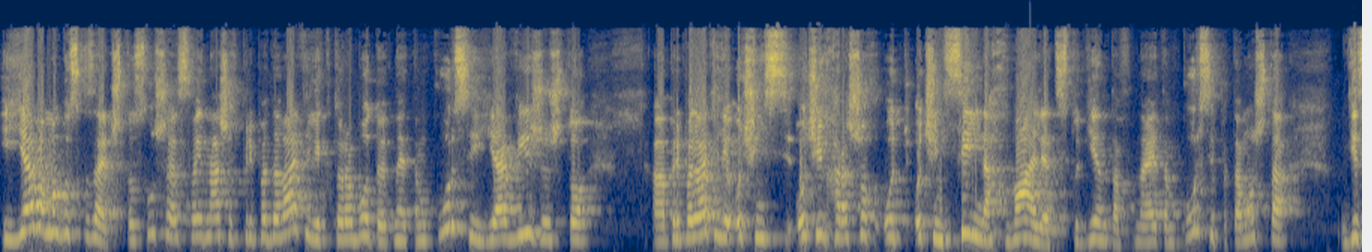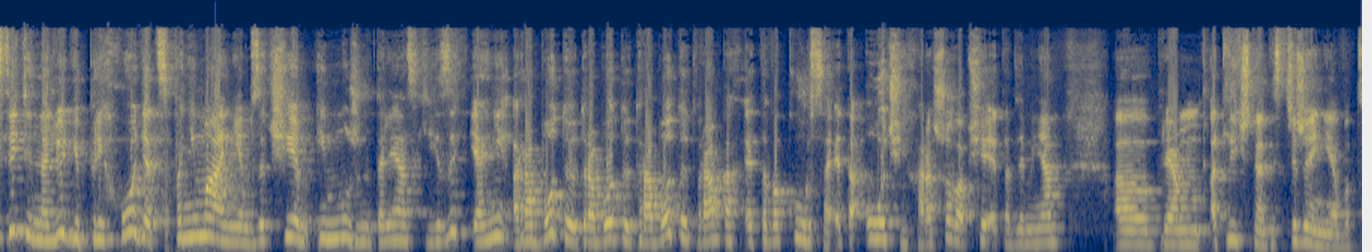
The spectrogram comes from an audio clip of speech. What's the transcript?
И я вам могу сказать, что слушая своих наших преподавателей, кто работает на этом курсе, я вижу, что преподаватели очень, очень хорошо, очень сильно хвалят студентов на этом курсе, потому что действительно люди приходят с пониманием, зачем им нужен итальянский язык, и они работают, работают, работают в рамках этого курса. Это очень хорошо, вообще это для меня э, прям отличное достижение вот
